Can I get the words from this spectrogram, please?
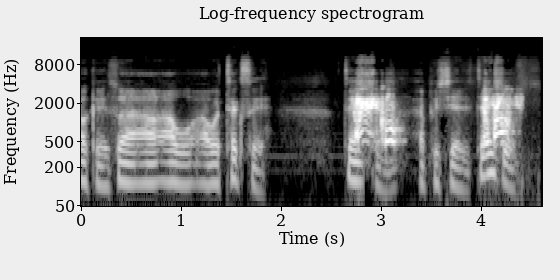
Okay, so I, I, will, I will text her. Thank All right, you. cool. I appreciate it. No Thank you. problem. Bye.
